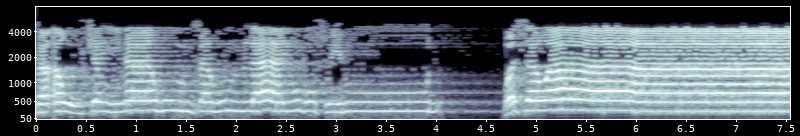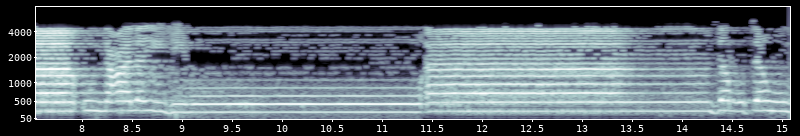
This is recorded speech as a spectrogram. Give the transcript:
فأغشيناهم فهم لا يبصرون وسواء عليهم أنذرتهم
